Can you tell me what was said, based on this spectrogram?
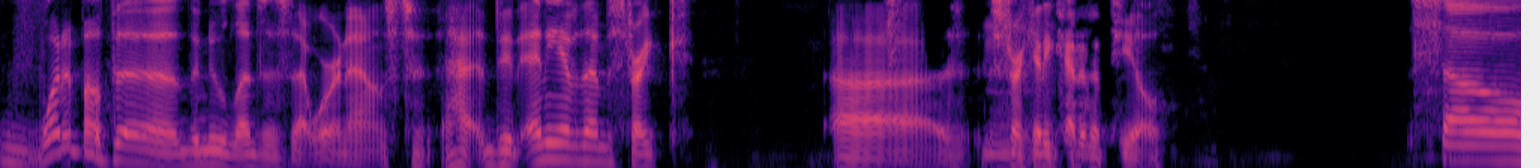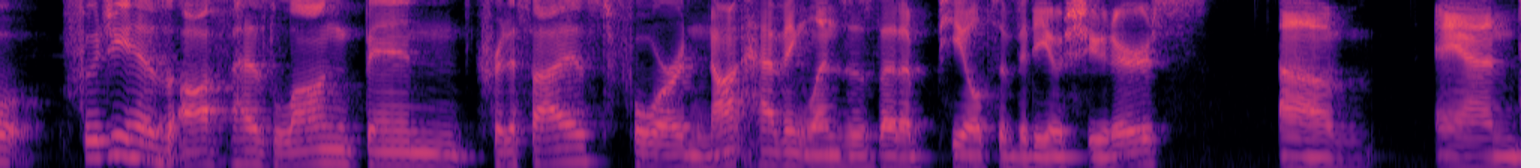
what about the the new lenses that were announced? Ha, did any of them strike uh, strike Hmm. any kind of appeal? So Fuji has off has long been criticized for not having lenses that appeal to video shooters, um, and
